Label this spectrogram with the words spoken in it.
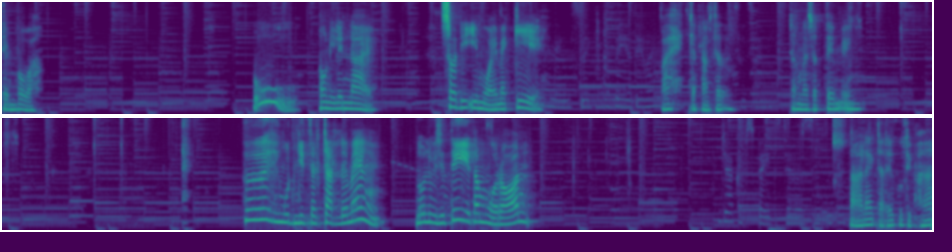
เต็มปะวะอู้ห้องนี้เล่นได้ สวัสดีอีหมวยแม็กกี้ ไปจัดหนักจัด จังนักจัดเต็มเอง เฮ้ยหงุดหงิดจัดๆเลยแม่งโนลิวิซิตี้ทำหัวร้อนตาแรกจัดให้กูสิบห้า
